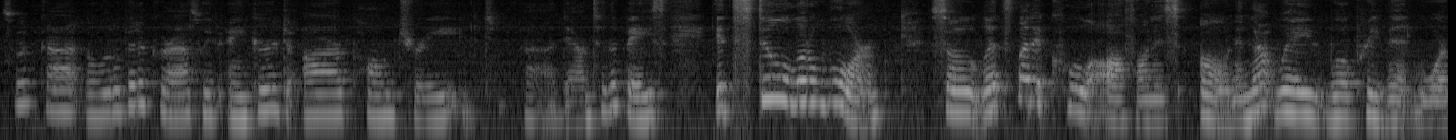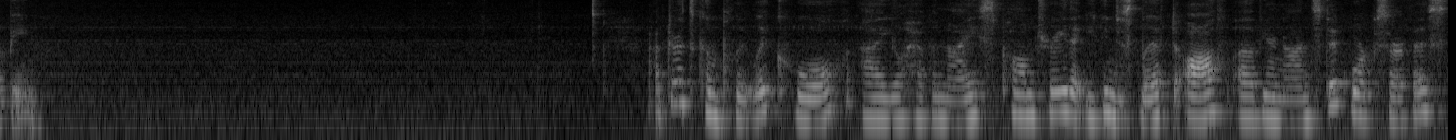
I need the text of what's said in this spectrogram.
So we've got a little bit of grass. We've anchored our palm tree uh, down to the base. It's still a little warm, so let's let it cool off on its own, and that way we'll prevent warping. After it's completely cool, uh, you'll have a nice palm tree that you can just lift off of your nonstick work surface,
